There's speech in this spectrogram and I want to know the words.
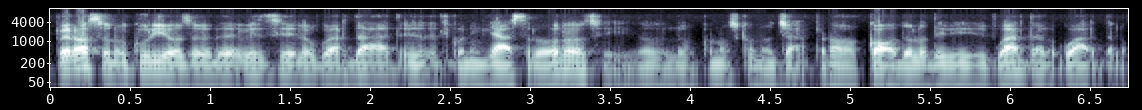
Però sono curioso, se lo guardate, il conigliastro loro sì, lo, lo conoscono già, però Codolo, devi, guardalo, guardalo.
